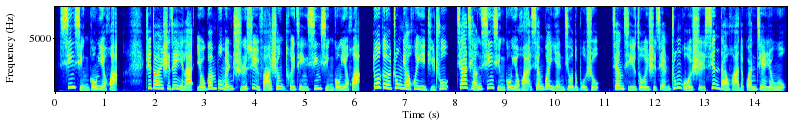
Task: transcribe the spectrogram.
——新型工业化。这段时间以来，有关部门持续发声，推进新型工业化。多个重要会议提出，加强新型工业化相关研究的部署，将其作为实现中国式现代化的关键任务，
